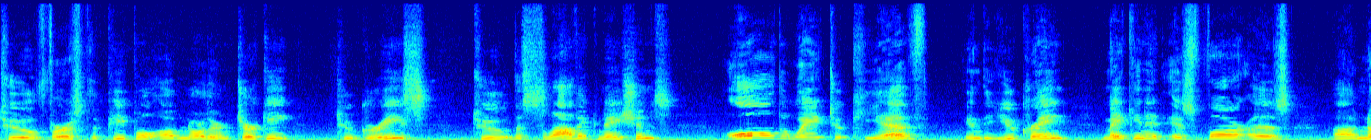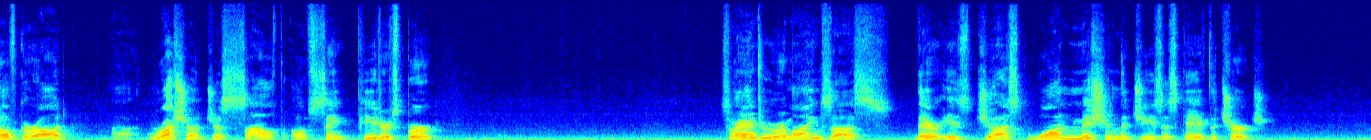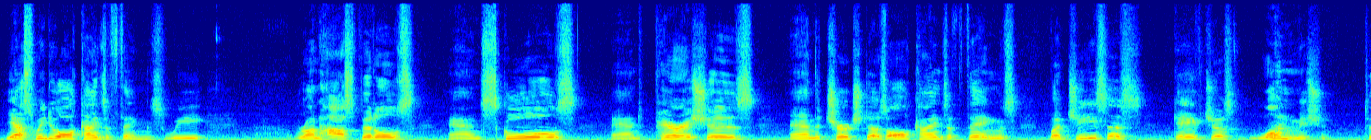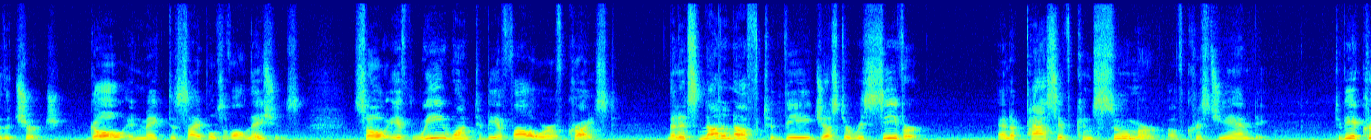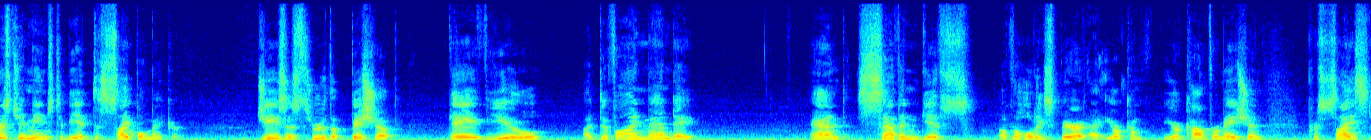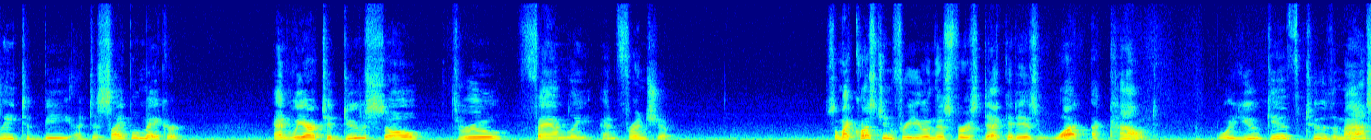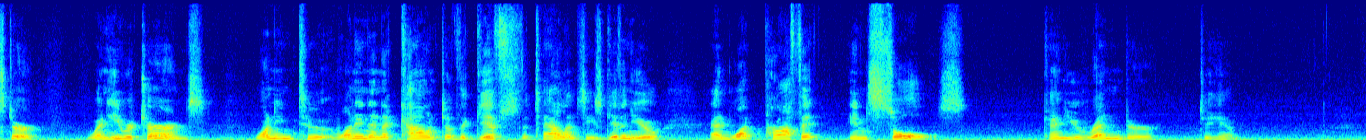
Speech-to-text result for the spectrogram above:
to first the people of northern Turkey, to Greece, to the Slavic nations, all the way to Kiev in the Ukraine, making it as far as uh, Novgorod, uh, Russia, just south of St. Petersburg. So Andrew reminds us there is just one mission that Jesus gave the church. Yes, we do all kinds of things. We uh, run hospitals and schools and parishes, and the church does all kinds of things, but Jesus gave just one mission to the church go and make disciples of all nations. So if we want to be a follower of Christ, then it's not enough to be just a receiver and a passive consumer of Christianity. To be a Christian means to be a disciple maker. Jesus, through the bishop, gave you a divine mandate and seven gifts of the Holy Spirit at your, com- your confirmation precisely to be a disciple maker. And we are to do so through family and friendship. So, my question for you in this first decade is what account will you give to the Master when he returns? Wanting, to, wanting an account of the gifts, the talents he's given you, and what profit in souls can you render to him?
